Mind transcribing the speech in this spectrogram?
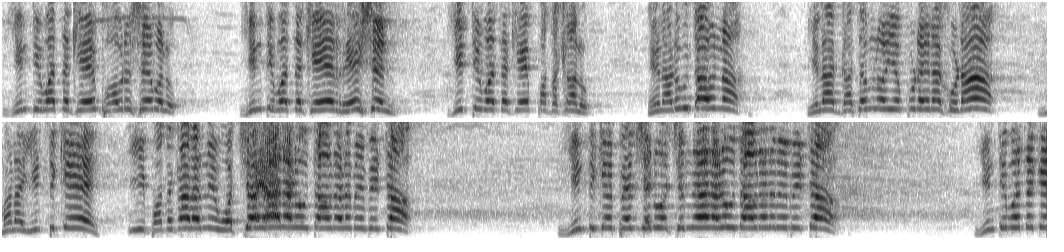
ఇంటి వద్దకే పౌర సేవలు ఇంటి వద్దకే రేషన్ ఇంటి వద్దకే పథకాలు. నేను అడుగుతా ఉన్నా ఇలా గతంలో ఎప్పుడైనా కూడా మన ఇంటికే ఈ పథకాలన్నీ వచ్చాయా అని అడుగుతా ఉన్నాడు మీ బిడ్డ. ఇంటికే పెన్షన్ వచ్చిందా అని అడుగుతా ఉన్నాడు మీ బిడ్డ. ఇంటి వద్దకే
